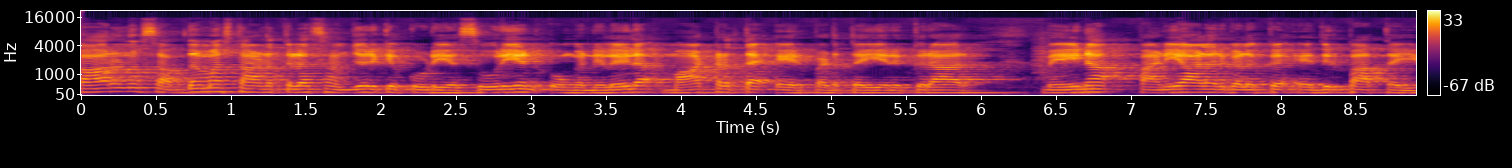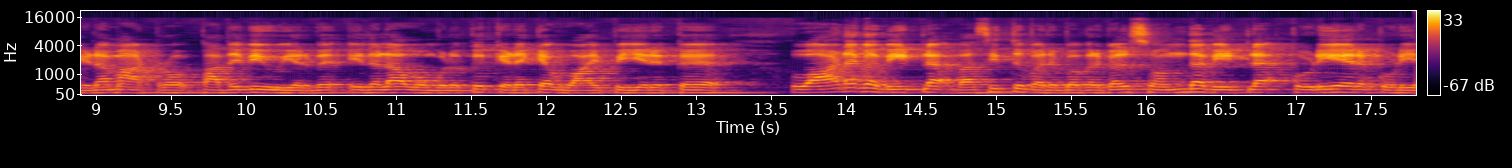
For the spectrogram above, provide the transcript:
காரணம் சப்தமஸ்தானத்தில் சஞ்சரிக்கக்கூடிய சூரியன் உங்கள் நிலையில் மாற்றத்தை ஏற்படுத்த இருக்கிறார். மெயினாக பணியாளர்களுக்கு எதிர்பார்த்த இடமாற்றம் பதவி உயர்வு இதெல்லாம் உங்களுக்கு கிடைக்க வாய்ப்பு இருக்குது வாடகை வீட்டில் வசித்து வருபவர்கள் சொந்த வீட்டில் குடியேறக்கூடிய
